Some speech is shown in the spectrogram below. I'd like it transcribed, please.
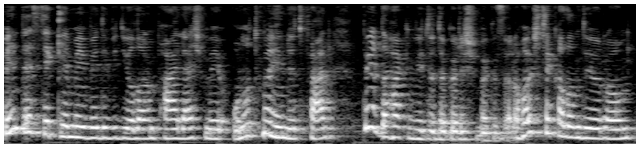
Beni desteklemeyi ve de videolarımı paylaşmayı unutmayın lütfen. Bir dahaki videoda görüşmek üzere. Hoşçakalın diyorum.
